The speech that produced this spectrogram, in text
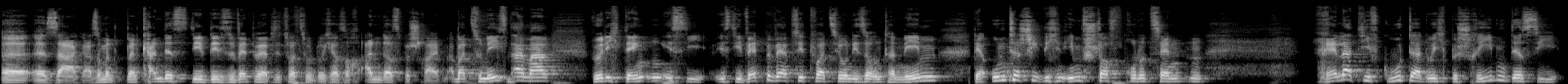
äh, äh, sage. Also man, man kann das, die, diese Wettbewerbssituation durchaus auch anders beschreiben. Aber zunächst einmal würde ich denken, ist die, ist die Wettbewerbssituation dieser Unternehmen, der unterschiedlichen Impfstoffproduzenten, relativ gut dadurch beschrieben, dass sie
